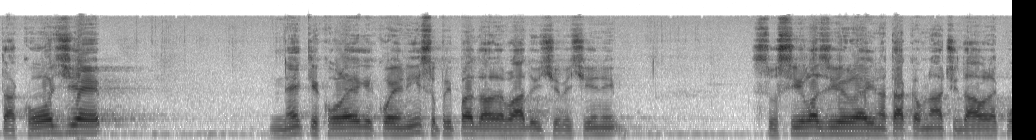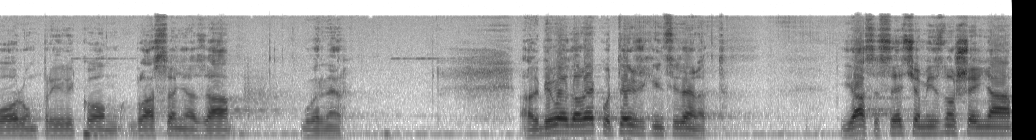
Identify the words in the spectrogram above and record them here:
Takođe, neke kolege koje nisu pripadale vladajućoj većini su silazile i na takav način davale kvorum prilikom glasanja za guvernera. Ali, bilo je daleko težih incidenata. Ja se sećam iznošenja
